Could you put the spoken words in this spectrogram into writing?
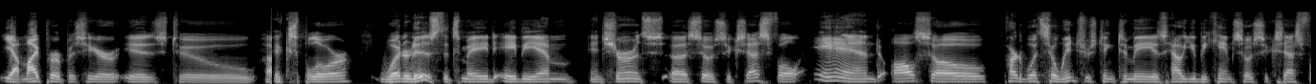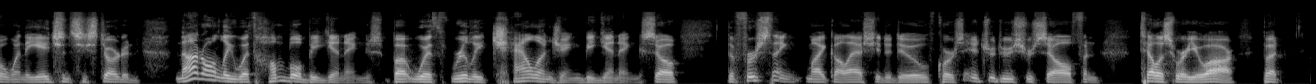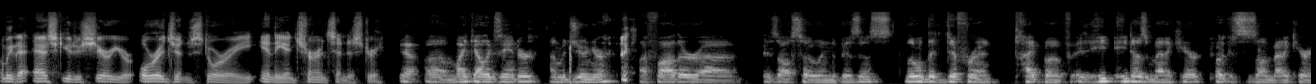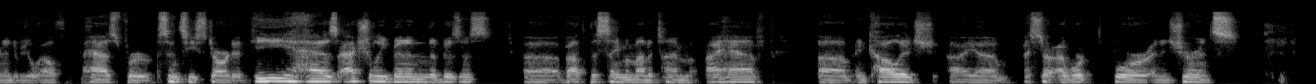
yeah, my purpose here is to uh, explore what it is that's made ABM insurance uh, so successful. And also, part of what's so interesting to me is how you became so successful when the agency started, not only with humble beginnings, but with really challenging beginnings. So, the first thing, Mike, I'll ask you to do, of course, introduce yourself and tell us where you are. But I'm going to ask you to share your origin story in the insurance industry. Yeah, uh, Mike Alexander. I'm a junior. My father uh, is also in the business. A little bit different type of. He he does Medicare, focuses on Medicare and individual health. Has for since he started. He has actually been in the business uh, about the same amount of time I have. Um, in college, I um, I start I worked for an insurance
